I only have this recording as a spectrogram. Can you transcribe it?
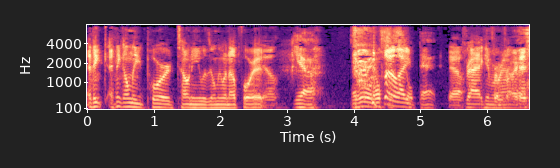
I think I think only poor Tony was the only one up for it. Yeah, Yeah. Everyone else So, is like- still dead. yeah. Drag him From around. Friday.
